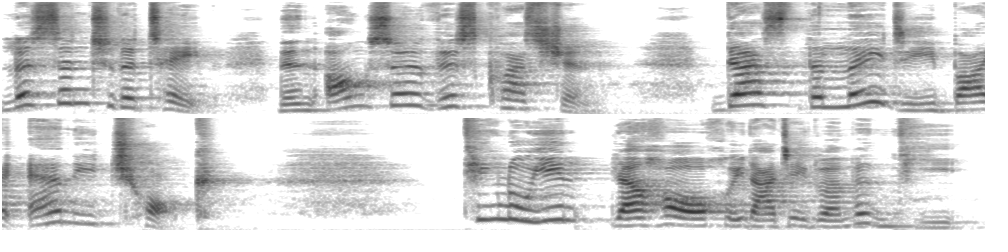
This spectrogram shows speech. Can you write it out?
Listen to the tape, then answer this question. Does the lady buy any chalk? 听录音，然后回答这段问题。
